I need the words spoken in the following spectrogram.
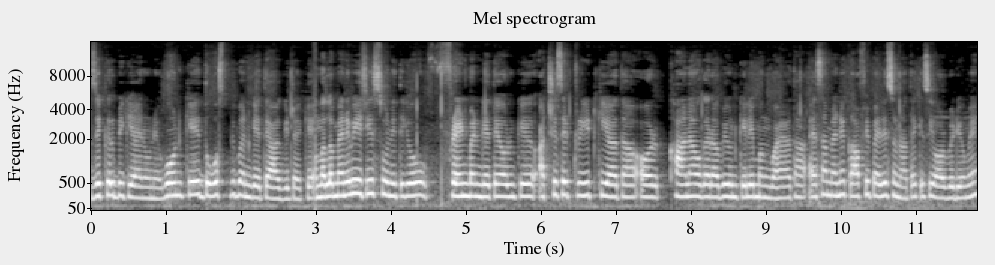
ज़िक्र भी किया इन्होंने, वो उनके दोस्त भी बन गए थे आगे जाके। मतलब मैंने भी ये चीज़ सुनी थी कि वो फ्रेंड बन गए थे और उनके अच्छे से ट्रीट किया था और खाना वगैरह भी उनके लिए मंगवाया था। ऐसा मैंने काफ़ी पहले सुना था किसी और वीडियो में।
